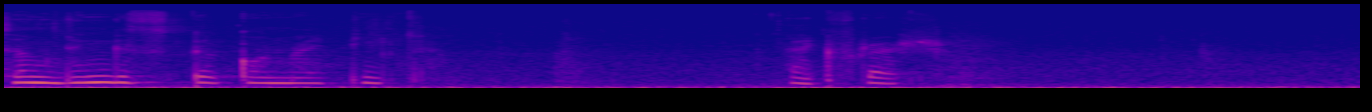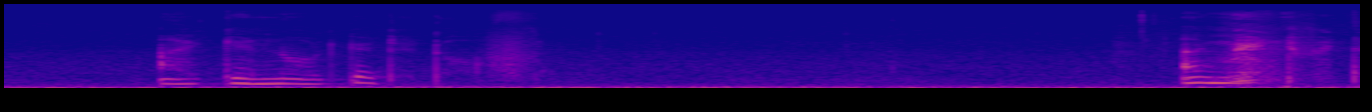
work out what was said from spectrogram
Something is stuck on my teeth. Like fresh. I cannot get it off. I met with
